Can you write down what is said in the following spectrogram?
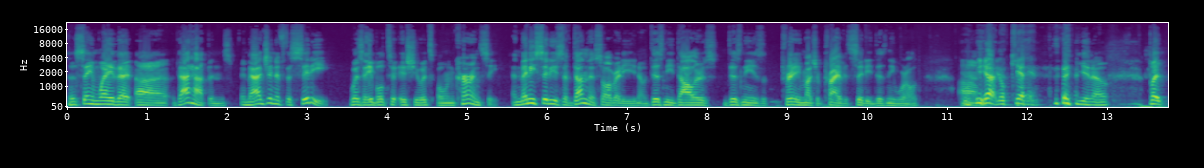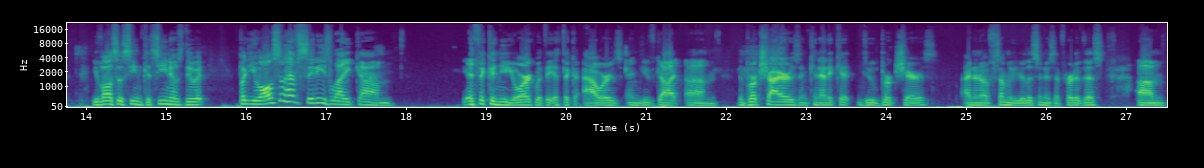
the same way that uh, that happens, imagine if the city was able to issue its own currency. And many cities have done this already. You know, Disney dollars, Disney is pretty much a private city, Disney World. Um, yeah, no kidding. you know, but you've also seen casinos do it. But you also have cities like um, Ithaca, New York, with the Ithaca Hours, and you've got um, the Berkshires in Connecticut do BerkShares. I don't know if some of your listeners have heard of this. Um,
